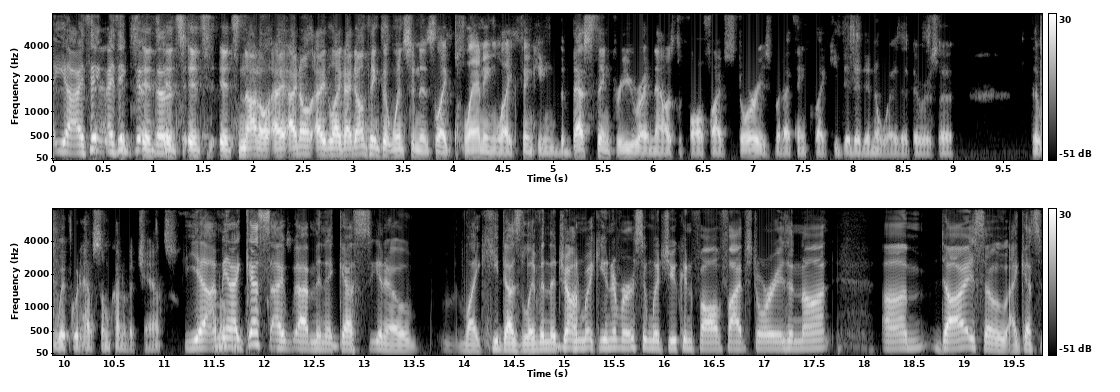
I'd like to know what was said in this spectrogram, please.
mean, yeah, I think I think it's that it's, the- it's it's it's not. a- I, I don't. I like. I don't think that Winston is like planning, like thinking the best thing for you right now is to fall five stories. But I think like he did it in a way that there was a that Wick would have some kind of a chance. Yeah, I don't mean, I guess I, I mean, I guess you know, like he does live in the John Wick universe in which you can fall five stories and not um, die. So I guess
